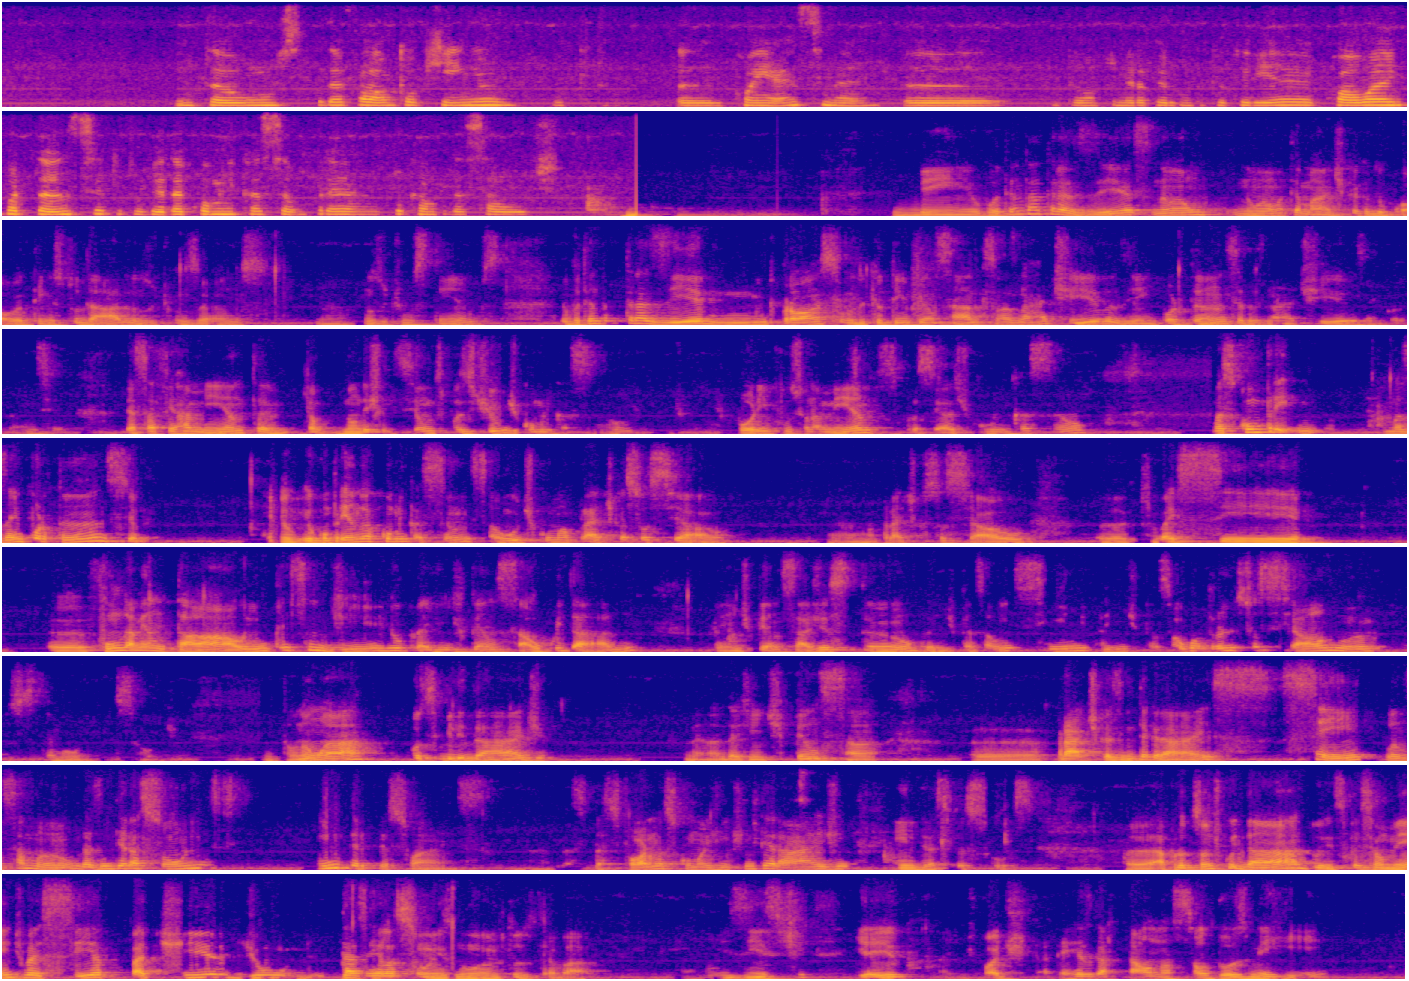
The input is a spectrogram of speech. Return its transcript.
Então, se puder falar um pouquinho o que tu uh, conhece, né? Uh, então, a primeira pergunta que eu teria é qual a importância que tu vê da comunicação para o campo da saúde? Bem, eu vou tentar trazer, não é, um, não é uma temática do qual eu tenho estudado nos últimos anos, né, nos últimos tempos. Eu vou tentar trazer muito próximo do que eu tenho pensado, que são as narrativas e a importância das narrativas, a importância dessa ferramenta, que é não deixa de ser um dispositivo de comunicação, de pôr em funcionamento esse processo de comunicação, mas, compre... mas a importância, eu, eu compreendo a comunicação em saúde como uma prática social, né, uma prática social que vai ser uh, fundamental imprescindível para a gente pensar o cuidado, para a gente pensar a gestão, para a gente pensar o ensino, para a gente pensar o controle social no âmbito do sistema único de saúde. Então, não há possibilidade né, da gente pensar uh, práticas integrais sem lançar mão das interações interpessoais, né, das, das formas como a gente interage entre as pessoas. A produção de cuidado, especialmente, vai ser a partir um, das relações no âmbito do trabalho. Não existe, e aí pode até resgatar o nosso saudoso Merri,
